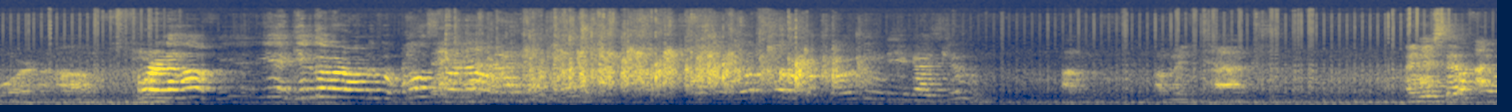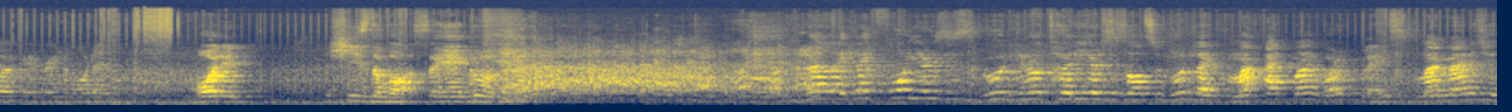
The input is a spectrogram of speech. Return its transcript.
Four and a half. Four and a half. Yeah, yeah, give them a round of applause for that. Okay, what sort of accounting do you guys do? I'm, I'm in tax. And yourself? I work over in audit. Audit. She's the boss. Okay, cool. now, like, like four years is good. You know, 30 years is also good. Like my, at my workplace, my manager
